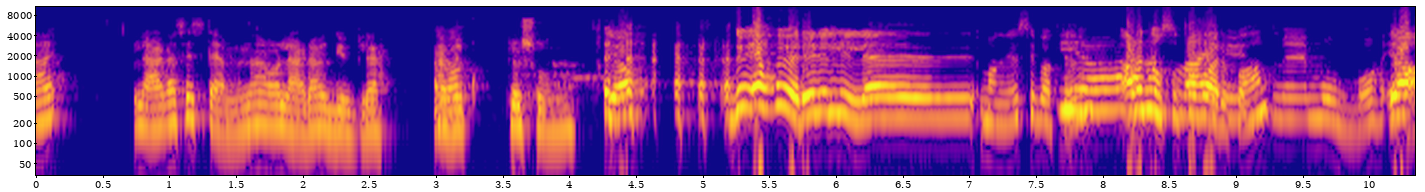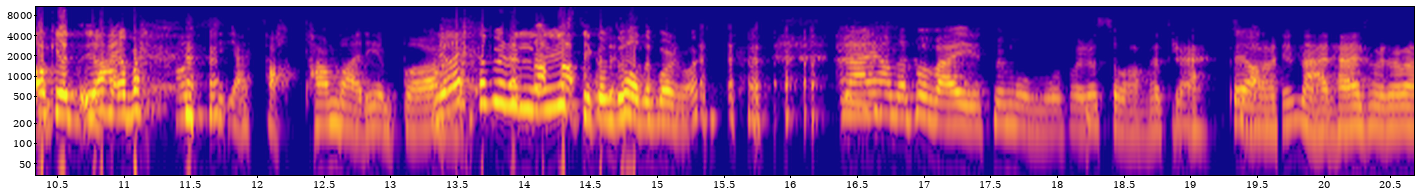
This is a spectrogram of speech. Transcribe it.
nei, lær deg systemene og lær deg å google. Det er Ja. vel konklusjonen. Ja. Du, jeg hører lille Magnus i bakgrunnen. er det noen som tar vare på han? Med Mommo. Ja, ok. Ja, jeg, bare, han, jeg satt han bare innpå ja, jeg bare visste ikke om du hadde barnevakt. Nei, han er på vei ut med Mommo for å sove, tror jeg. Så Ja. hun er her for å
